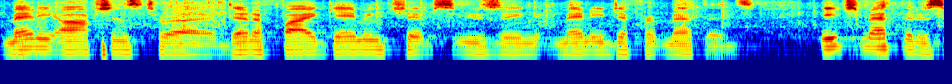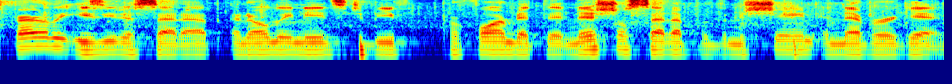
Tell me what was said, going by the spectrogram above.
many options to identify gaming chips using many different methods. Each method is fairly easy to set up and only needs to be performed at the initial setup of the machine and never again,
